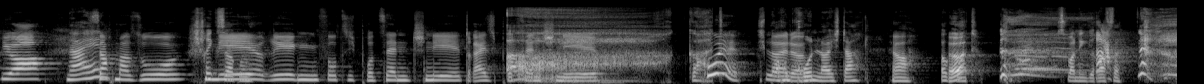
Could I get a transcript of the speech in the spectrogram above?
Ja, Nein? ich sag mal so. Schnee, Regen, 40% Schnee, 30% Schnee. Gott. Cool, Ich brauche einen. Kronleuchter. Ja. Oh Gott. Das war eine Giraffe.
